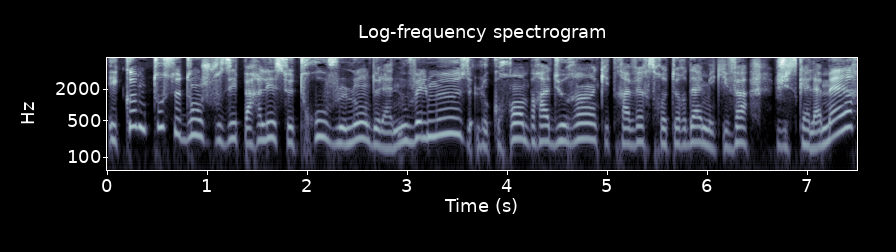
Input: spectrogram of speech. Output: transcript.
Et comme tout ce dont je vous ai parlé se trouve le long de la Nouvelle Meuse, le grand bras du Rhin qui traverse Rotterdam et qui va jusqu'à la mer,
